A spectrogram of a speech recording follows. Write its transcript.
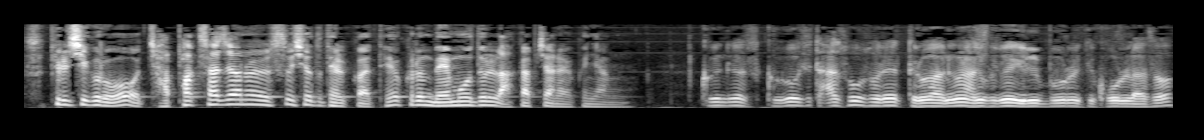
수필식으로 자팍사전을 쓰셔도 될 것 같아요. 그런 메모들 아깝잖아요, 그냥. 그러니까 그것이 다 소설에 들어가는 건 아니고 그냥 일부를 이렇게 골라서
